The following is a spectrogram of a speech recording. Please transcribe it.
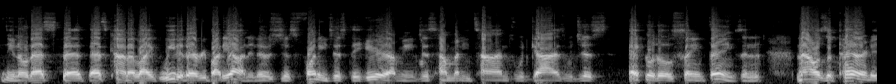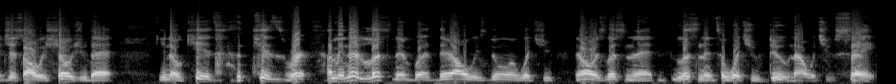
you know, that's that that's kind of like weeded everybody out. And it was just funny just to hear. I mean, just how many times would guys would just echo those same things. And now as a parent, it just always shows you that you know kids kids were i mean they're listening but they're always doing what you they're always listening at listening to what you do not what you say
